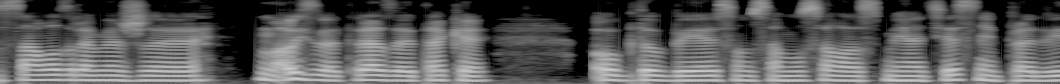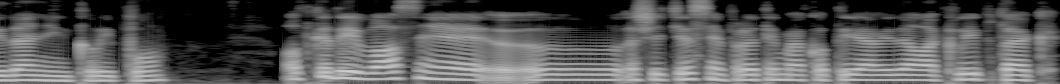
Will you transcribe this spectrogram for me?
samozrejme, že mali sme teraz aj také obdobie som sa musela smiať tesne pred vydaním klipu. Odkedy vlastne uh, ešte tesne predtým, ako ty ja vydala klip, tak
